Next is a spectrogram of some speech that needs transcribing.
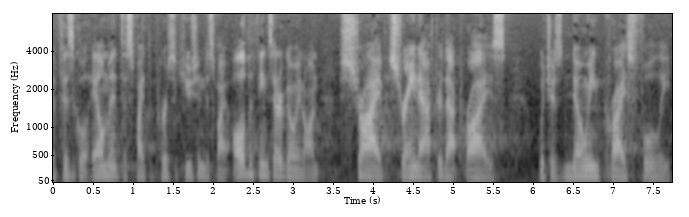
the physical ailment, despite the persecution, despite all the things that are going on. Strive, strain after that prize, which is knowing Christ fully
